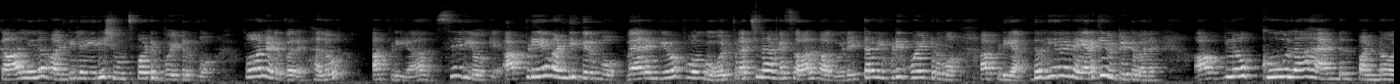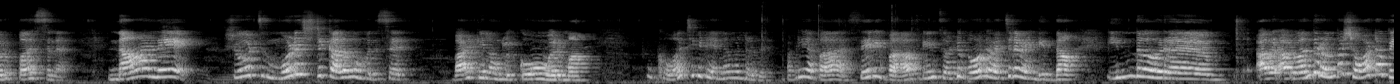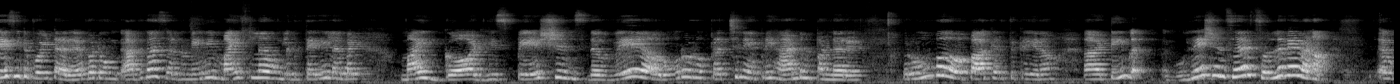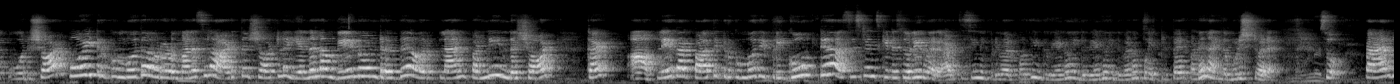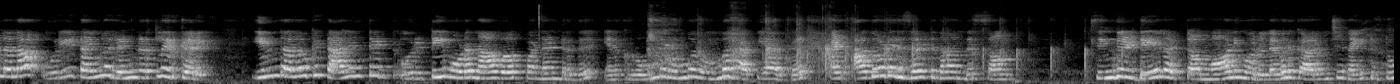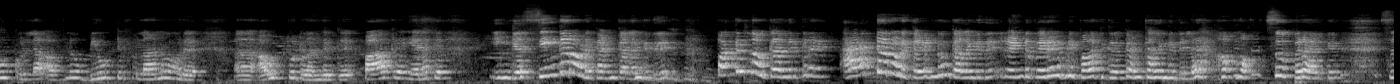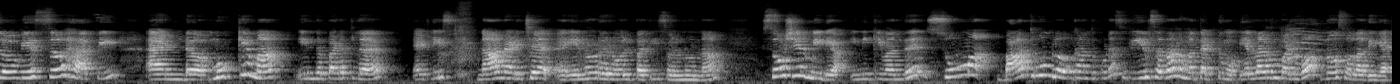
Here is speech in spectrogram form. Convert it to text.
காலையில வண்டியில ஏறி ஷூட் ஸ்பாட்டுக்கு போயிட்டு இருப்போம். ஃபோன் எடுப்பாரு ஹலோ அப்படியா? சரி ஓகே அப்படியே வண்டி திரும்பும். வேற எங்கேயோ போகும். ஒரு பிரச்சனை அங்கே சால்வ் ஆகும். ரிட்டர்ன் இப்படி போயிட்டு இருப்போம் அப்படியா? இந்த ஹீரோயினை இறக்கி விட்டுட்டு வரேன். அவ்வளோ கூலாக ஹேண்டில் பண்ண ஒரு பர்சனை நானே ஷூட்ஸ் முடிச்சுட்டு கிளம்பும்போது சார் வாழ்க்கையில் உங்களுக்கு கோவம் வருமா? கோச்சிக்கிட்டு என்ன பண்ணுறது அப்படியாப்பா? சரிப்பா அப்படின்னு சொல்லிட்டு போனை வச்சிட வேண்டியதுதான். இந்த ஒரு அவர் அவர் வந்து ரொம்ப ஷார்ட்டாக பேசிட்டு போயிட்டாரு. பட் உங் அதுதான் சார் மேபி மைக்கில் உங்களுக்கு தெரியல but my god his patience the way அவர் ஒரு ஒரு பிரச்சனை எப்படி ஹேண்டில் பண்ணார். ரொம்ப பார்க்கறதுக்கு ஏன்னா டீமில் குணேஷன் சார் சொல்லவே வேணாம். ஒரு ஷாட் போயிட்டு இருக்கும்போது அவரோட மனசில் அடுத்த ஷாட்டில் என்னெல்லாம் வேணும்ன்றது அவர் பிளான் பண்ணி இந்த ஷாட் கட் ஆ பிளேபேக் பார்த்துட்டு இருக்கும்போது இப்படி கூப்பிட்டு அசிஸ்டன்ஸ் கிட்ட சொல்லிடுவாரு. அடுத்த சீன் இப்படி வரப்போது இது வேணும் இது வேணும் இது வேணும் போய் ப்ரிப்பேர் பண்ணி நான் இங்கே முடிச்சுட்டு வரேன். ஸோ பேரலாக ஒரே டைமில் ரெண்டு இடத்துல இருக்காரு. இந்த அளவுக்கு டேலண்டட் ஒரு டீமோட நான் ஒர்க் பண்ணேன்றது எனக்கு ரொம்ப ரொம்ப ரொம்ப ஹாப்பியாக இருக்கு. அண்ட் அதோட ரிசல்ட் தான் இந்த சாங் சிங்கிள் டேல மார்னிங் ஒரு லெவனுக்கு ஆரம்பிச்சு நைட்டு டூக்குள்ளே அவ்வளோ பியூட்டிஃபுல்லான ஒரு அவுட்புட் வந்திருக்கு. பார்க்க எனக்கு இங்க சிங்கரோட கண் கலங்குது. பக்கத்துல உட்காந்துருக்கிற ஆக்டரோட கண்ணும் கலங்குது. ரெண்டு பேரும் இப்படி பார்த்துக்க கண் கலங்குது இல்ல ஆமா சூப்பரா இருக்கு. So we are so happy and முக்கியமா இந்த படத்துல அட்லீஸ்ட் நான் நடித்த என்னோட ரோல் பற்றி சொல்லணும்னா சோஷியல் மீடியா இன்னைக்கு வந்து சும்மா பாத்ரூம்ல உட்காந்து கூட ரீல்ஸை தான் நம்ம தட்டுவோம். எல்லாரும் பண்ணுவோம். நோ சொல்லாதீங்க.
